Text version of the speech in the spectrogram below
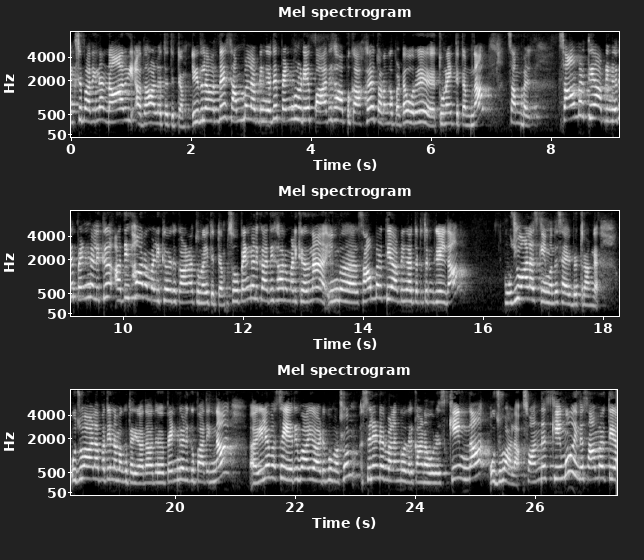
நெக்ஸ்ட் பார்த்தீங்கன்னா நாரி அதாலத்து திட்டம். இதில் வந்து சம்பல் அப்படிங்கிறது பெண்களுடைய பாதுகாப்புக்காக தொடங்கப்பட்ட ஒரு துணை திட்டம் தான் சம்பல். சாமர்த்தியா அப்படிங்கிறது பெண்களுக்கு அதிகாரம் அளிக்கிறதுக்கான துணை திட்டம். ஸோ பெண்களுக்கு அதிகாரம் அளிக்கிறதுனா இந்த சாமர்த்தியா அப்படிங்கிற திட்டத்தின் கீழ் தான் உஜ்வாலா ஸ்கீம் வந்து செயல்படுத்துறாங்க. உஜ்வாலா பத்தி நமக்கு தெரியும். அதாவது பெண்களுக்கு பாத்தீங்கன்னா இலவச எரிவாயு அடுப்பு மற்றும் சிலிண்டர் வழங்குவதற்கான ஒரு ஸ்கீம் தான் உஜ்வாலா. ஸோ அந்த ஸ்கீமும் இந்த சாமர்த்திய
